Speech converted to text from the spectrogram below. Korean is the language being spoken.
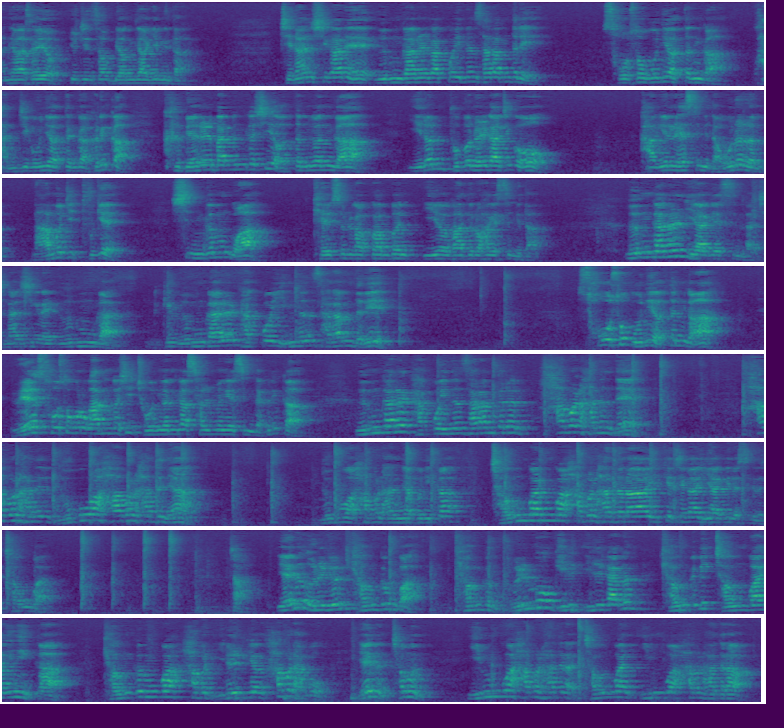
안녕하세요. 유진석 명작입니다. 지난 시간에 음간을 갖고 있는 사람들이 소속운이 어떤가, 관직운이 어떤가, 그러니까 급여를 받는 것이 어떤 건가 이런 부분을 가지고 강의를 했습니다. 오늘은 나머지 두 개, 신금과 개수를 갖고 한번 이어가도록 하겠습니다. 음간을 이야기했습니다. 지난 시간에 음간, 이렇게 음간을 갖고 있는 사람들이 소속운이 어떤가 왜 소속으로 가는 것이 좋은 건가 설명했습니다. 그러니까 음간을 갖고 있는 사람들은 합을 하는데 합을 하는데 누구와 합을 하느냐 누구와 합을 하느냐 보니까 정관과 합을 하더라 이렇게 제가 이야기를 했습니다. 정관 자 얘는 을은 경금과 경금 을목 일, 일간은 경금이 정관이니까 경금과 합을 일경 합을 하고 얘는 정은 임과 합을 하더라. 정관 임과 합을 하더라.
